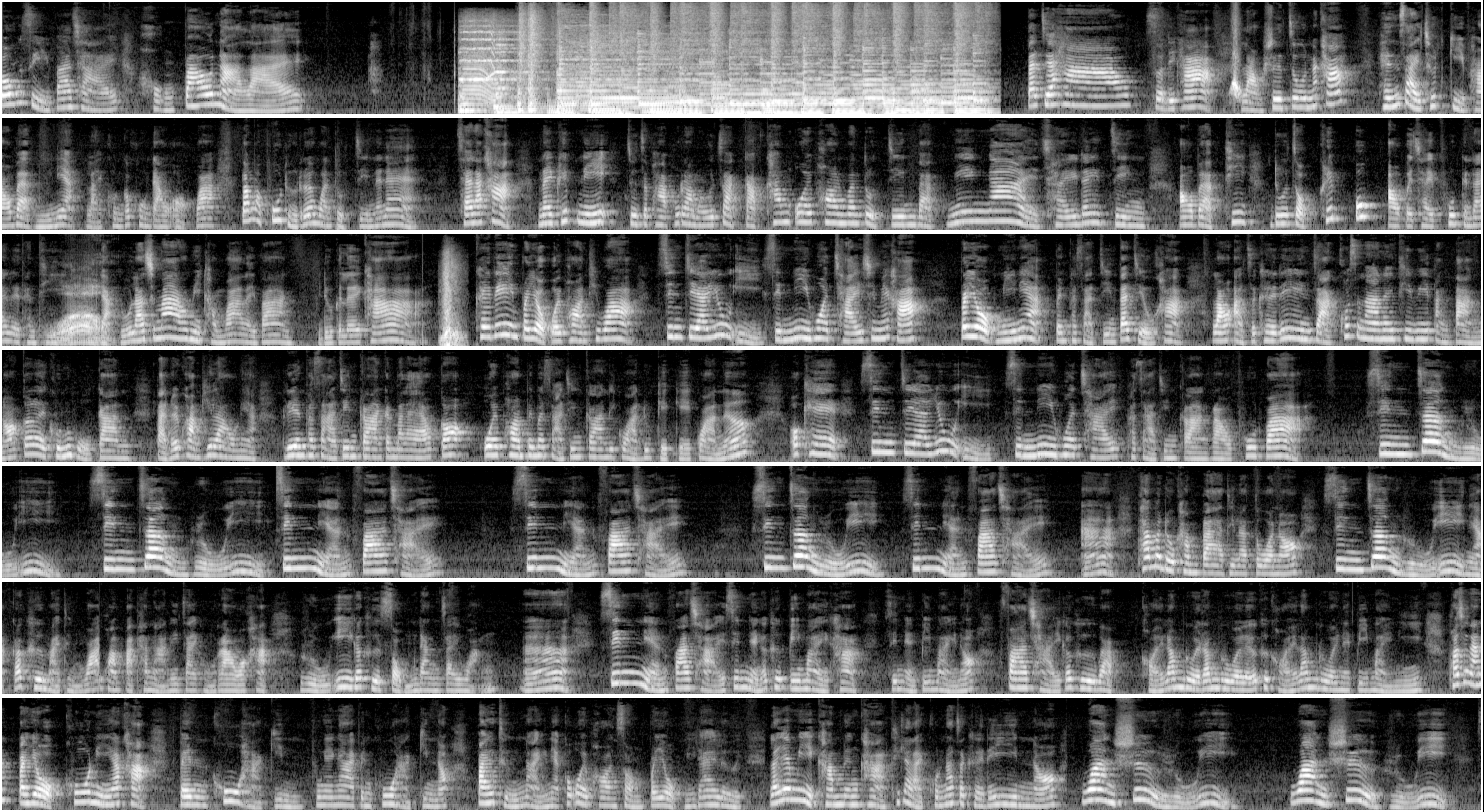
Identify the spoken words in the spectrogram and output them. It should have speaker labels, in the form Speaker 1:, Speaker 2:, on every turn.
Speaker 1: 恭喜发财红包拿来大家好สวัสดีค่ะ เหล่าชื่อจูนนะคะ เห็นใส่ชุดกี่เพาแบบนี้เนี่ย หลายคนก็คงเดาออกว่าต้องมาพูดถึงเรื่องวันตรุษจีนแน่ๆ ใช่แล้วค่ะ ในคลิปนี้จูนจะพาพวกเรามารู้จักกับคำอวยพรวันตรุษจีนแบบง่ายๆ ใช้ได้จริง เอาแบบที่ดูจบคลิปปุ๊บเอาไปใช้พูดกันได้เลยทันที
Speaker 2: ว้าว
Speaker 1: อยากรู้แล้วใช่ไหมว่ามีคำว่าอะไรบ้าง ไปดูกันเลยค่ะ เคยได้ยินประโยคอวยพรที่ว่าซินเจียยู่อีซินนี่หัวใช้ใช่ไหมคะ ประโยคนี้เนี่ยเป็นภาษาจีนแต้จิ๋วค่ะ เราอาจจะเคยได้ยินจากโฆษณาในทีวีต่างๆเนาะก็เลยคุ้นหูกัน แต่ด้วยความที่เราเนี่ยเรียนภาษาจีนกลางกันมาแล้ว ก็อวยพรเป็นภาษาจีนกลางดีกว่าดูเก๋ๆกว่าเนอะโอเคซินเจียยู่อีซินนี่หัวใช้ภาษาจีนกลางเราพูดว่าซินเจิ้งหรูอี้ซินเจิ้งหรูอี้ซินเหนียนฟ้าฉายซินเหนียนฟ้าฉายซินเจิ้งหรูอี้ ซินเหนียนฟ้าฉายอ่าถ้ามาดูคำแปลทีละตัวเนาะซินเจิ้งหรูอี้เนี่ยก็คือหมายถึงว่าความปรารถนาในใจของเราอะค่ะหรูอี้ก็คือสมดังใจหวัง อ่าซินเหนียนฟ้าฉายซินเหนียนก็คือปีใหม่ค่ะซินเหนียนปีใหม่เนาะฟ้าฉายก็คือแบบขอให้ร่ำรวยร่ำรวยเลยก็คือขอให้ร่ำรวยในปีใหม่นี้ เพราะฉะนั้นประโยคคู่นี้ค่ะ เป็นคู่หากินพูดง่าย ๆ เป็นคู่หากินเนาะไปถึงไหนเนี่ยก็อวยพรสองประโยคนี้ได้เลย และยังมีอีกคำหนึ่งค่ะ ที่หลายๆ คนน่าจะเคยได้ยินเนาะว่านชื่อหรูอีว่านชื่อหรูอี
